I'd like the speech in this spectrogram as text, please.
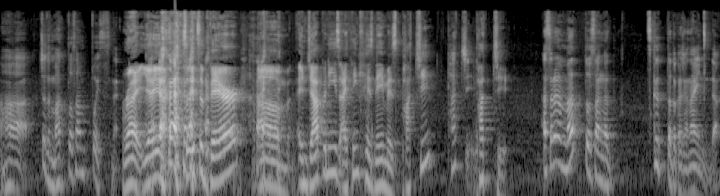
ああちょっとマットさんっぽいですね Right. Yeah, yeah. so it's a bear. Um, in Japanese, I think his name is Pachi. パチ Pachi. あそれはマットさんが作ったとかじゃないんだ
